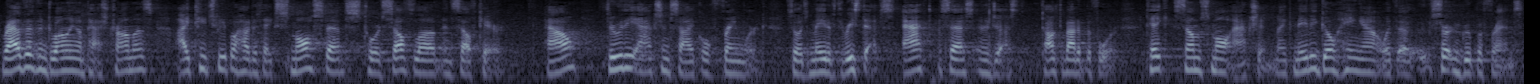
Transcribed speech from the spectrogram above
Rather than dwelling on past traumas, I teach people how to take small steps towards self love and self care. How? Through the action cycle framework. So it's made of three steps act, assess, and adjust. Talked about it before. Take some small action, like maybe go hang out with a certain group of friends.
